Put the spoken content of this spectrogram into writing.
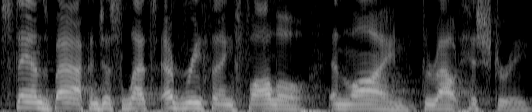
stands back and just lets everything follow in line throughout history.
